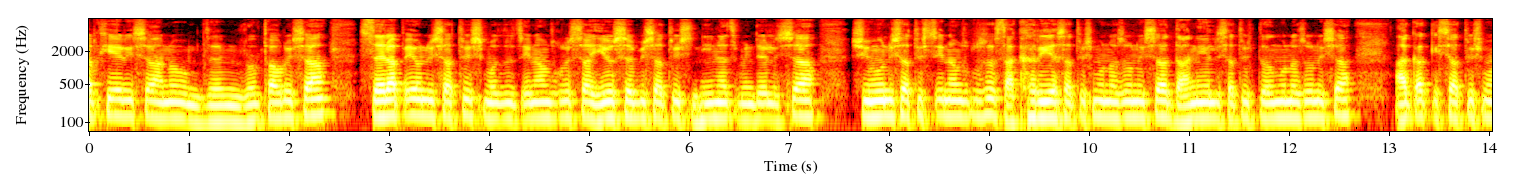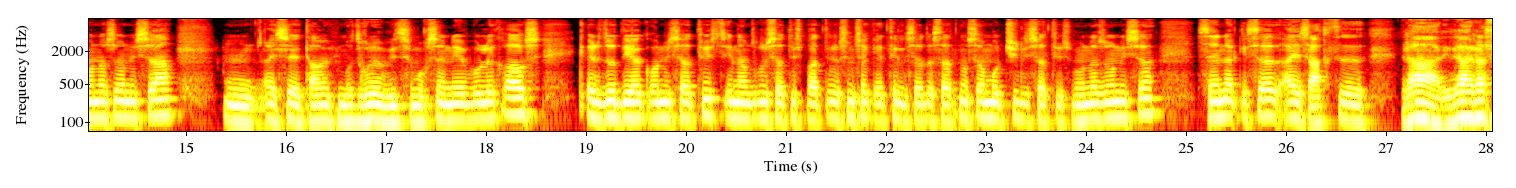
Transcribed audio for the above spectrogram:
არქიერისა, ანუ ბუდომთავრისა, სერაპიონისათვის წინამძღვრისა, იოსებისათვის ნინაწმინდელისა, სიმონისათვის წინამძღვრისა, ზაქარიასათვის მონაზონისა, დანიელისათვის დელმონაზონისა, აკაკისათვის მონაზონისა, ესე თავი მოძღვრებიც მოხსენიებული ყავს. კერძო დიაკონისათვის, წინამძღვრისათვის, პატრიოტისა, კეთილისა და სათნოსა მოჩილისათვის, მონაზონისა, სენაკისა, აი ეს ახ რა არის, რა რას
